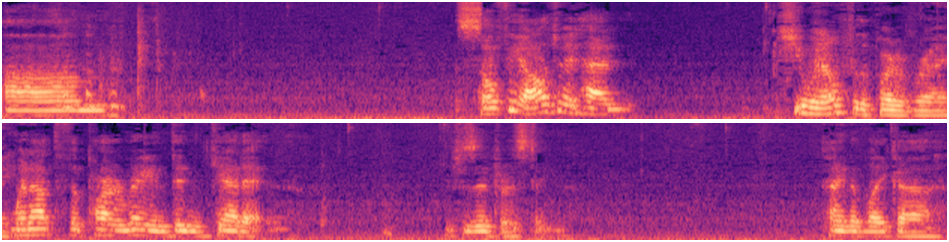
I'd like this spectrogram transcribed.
Um, Sophie Aldred had She went out for the part of Ray. went out to the part of Ray and didn't get it, which is interesting. Kind of like a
